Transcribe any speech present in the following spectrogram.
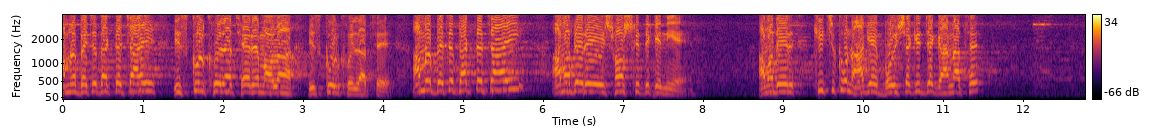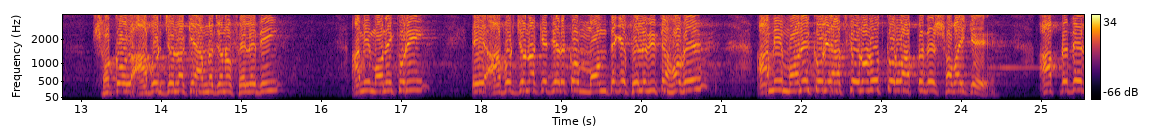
আমরা বেঁচে থাকতে চাই, স্কুল খুলেছে রে মাওলা, স্কুল খুলেছে আমরা বেঁচে থাকতে চাই আমাদের এই সংস্কৃতিকে নিয়ে। আমাদের কিছুক্ষণ আগে বৈশাখীর যে গান আছে, সকল আবর্জনাকে আমরা যেন ফেলে দিই। আমি মনে করি এই আবর্জনাকে যেরকম মন থেকে ফেলে দিতে হবে, আমি মনে করি আজকে অনুরোধ করব আপনাদের সবাইকে আপনাদের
